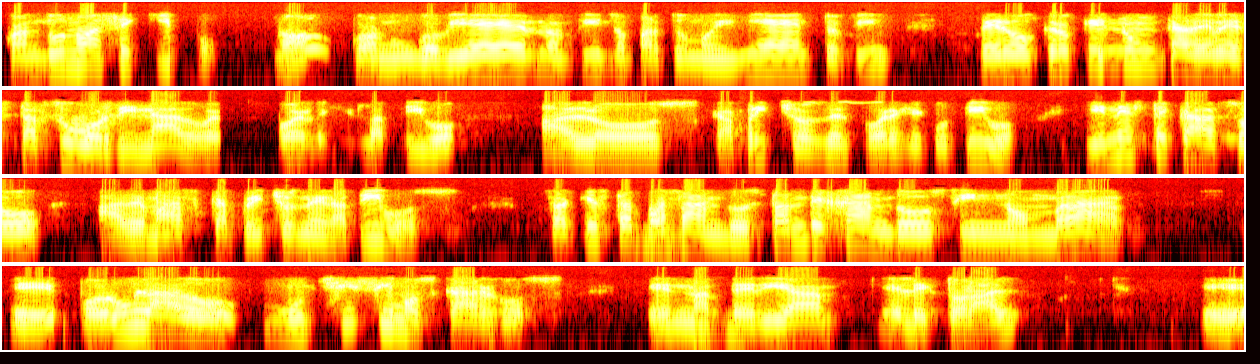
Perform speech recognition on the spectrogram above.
cuando uno hace equipo ¿no? Con un gobierno, en fin, son parte de un movimiento, en fin, pero creo que nunca debe estar subordinado el poder legislativo a los caprichos del poder ejecutivo. Y en este caso, además, caprichos negativos. O sea, ¿qué está pasando? Están dejando sin nombrar, eh, por un lado, muchísimos cargos en materia electoral. Eh,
